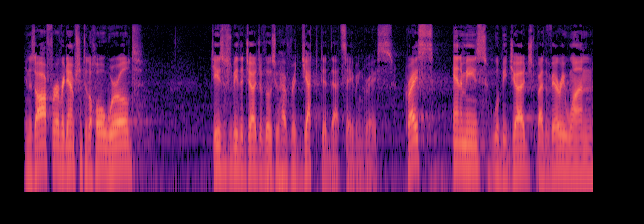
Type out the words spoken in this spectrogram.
in his offer of redemption to the whole world. Jesus will be the judge of those who have rejected that saving grace. Christ's enemies will be judged by the very one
